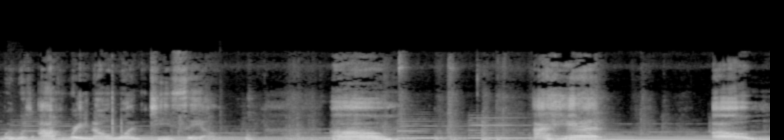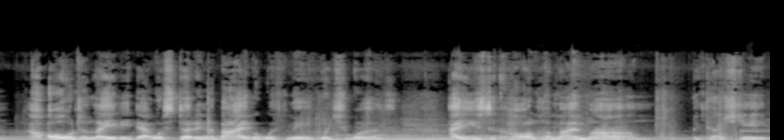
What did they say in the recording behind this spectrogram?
we was operating on one T cell. Um, I had um, an older lady that was studying the Bible with me, which was I used to call her my mom because she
